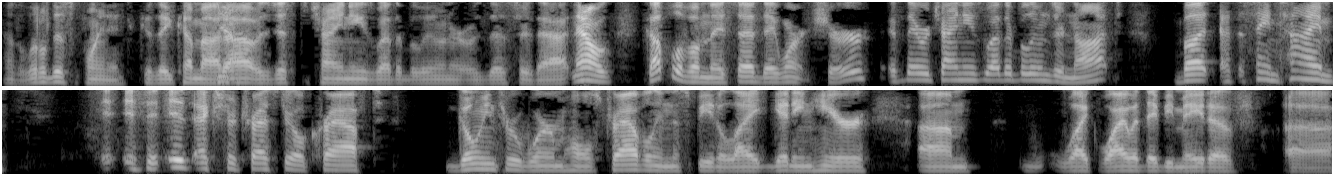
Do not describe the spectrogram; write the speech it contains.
I was a little disappointed because they'd come out, Yeah. oh, it was just a Chinese weather balloon or it was this or that. Now, a couple of them, they said they weren't sure if they were Chinese weather balloons or not. But at the same time, if it is extraterrestrial craft going through wormholes, traveling the speed of light, getting here, um, like why would they be made of, uh,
